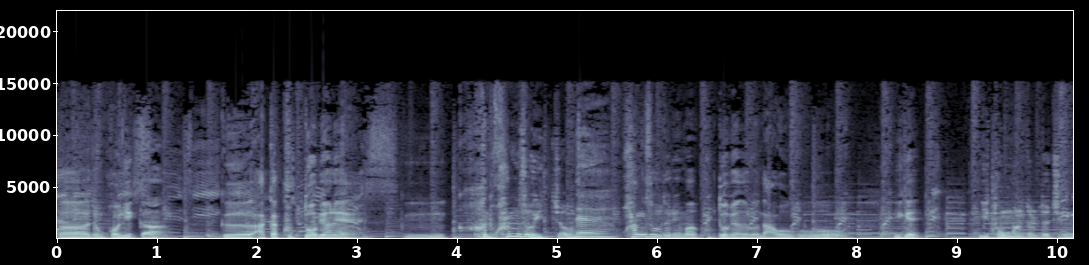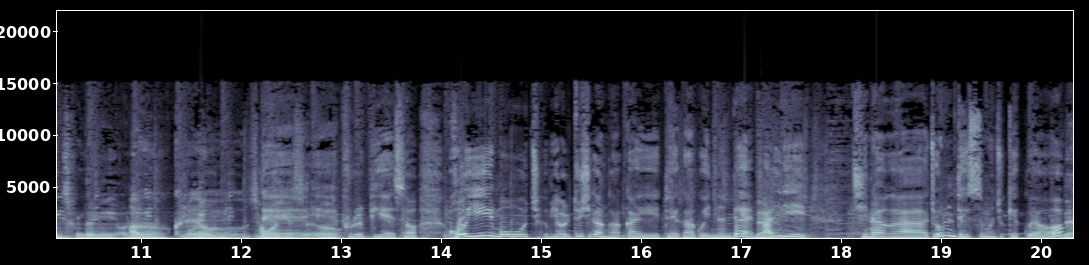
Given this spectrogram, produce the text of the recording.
그어좀 보니까 그 아까 국도변에 그 큰 황소 있죠. 네. 황소들이 막 국도변으로 나오고 이게 이 동물들도 지금 상당히 얼마나 아유. 어려운 상황이 네. 예, 불을 피해서 거의 뭐 지금 12시간 가까이 돼 가고 있는데 네. 빨리 진화가 좀 됐으면 좋겠고요. 네.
